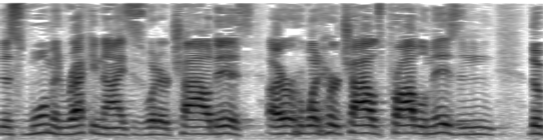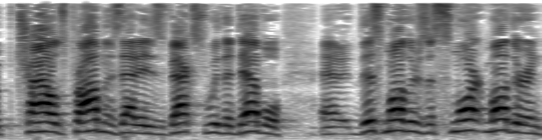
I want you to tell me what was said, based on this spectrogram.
this woman recognizes what her child is, or what her child's problem is, and the child's problem is that it is vexed with the devil. Uh, this mother's a smart mother, and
